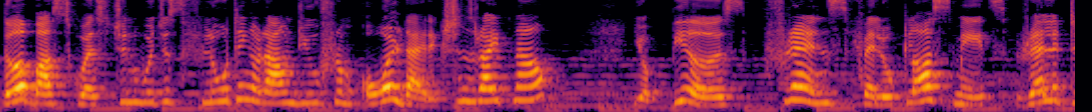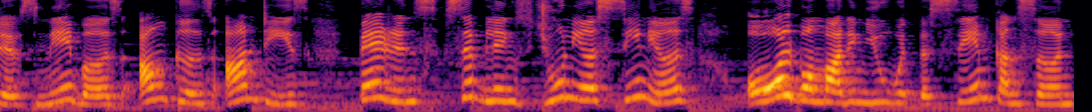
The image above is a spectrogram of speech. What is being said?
the bus question which is floating around you from all directions right now? Your peers, friends, fellow classmates, relatives, neighbors, uncles, aunties, parents, siblings, juniors, seniors all bombarding you with the same concern,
